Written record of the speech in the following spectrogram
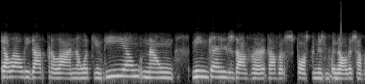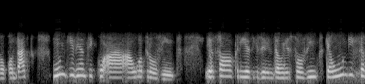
Ela a ligar para lá não atendiam, não, ninguém lhes dava, dava resposta, mesmo quando ela deixava o contacto, muito idêntico à, à outra ouvinte. Eu só queria dizer então a esse ouvinte que a única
